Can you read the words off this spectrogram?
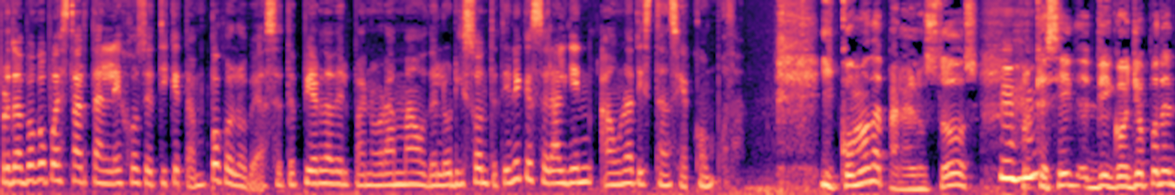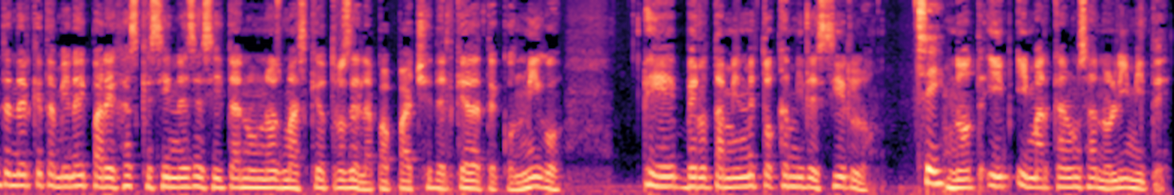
Pero tampoco puede estar tan lejos de ti que tampoco lo veas, se te pierda del panorama o del horizonte. Tiene que ser alguien a una distancia cómoda. Y cómoda para los dos. Porque sí, digo, yo puedo entender que también hay parejas que sí necesitan unos más que otros del apapacho y del quédate conmigo. Eh, pero también me toca a mí decirlo. Sí. No, y, marcar un sano límite.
